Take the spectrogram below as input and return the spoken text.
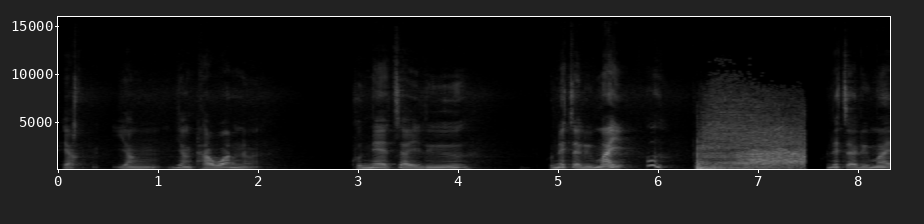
เพียกอย่างอย่างทาวันนะคุณแน่ใจหรือ คุณแน่ใจหรือไม่ คุณแน่ใจหรือไม่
